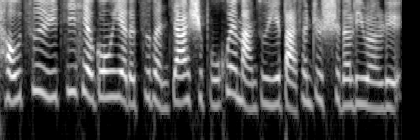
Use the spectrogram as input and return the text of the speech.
投资于机械工业的资本家是不会满足于百分之十的利润率，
